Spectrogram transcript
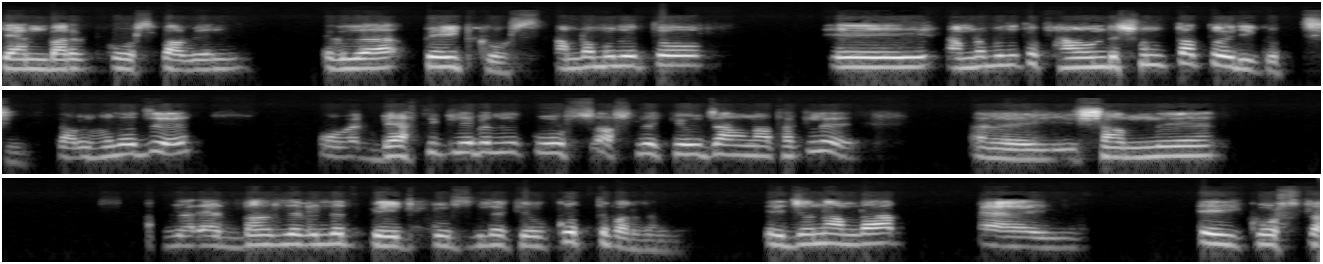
ক্যানভার কোর্স পাবেন। এগুলা পেইড কোর্স আমরা মূলত এই, আমরা মূলত ফাউন্ডেশনটা তৈরি করছি। কারণ হলো যে বেসিক লেভেলের কোর্স আসলে কেউ জানা না থাকলে, এই সামনে আপনার অ্যাডভান্স লেভেলের পেইড কোর্সগুলো কেউ করতে পারবে না। এই জন্য আমরা, এই কোর্সটা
